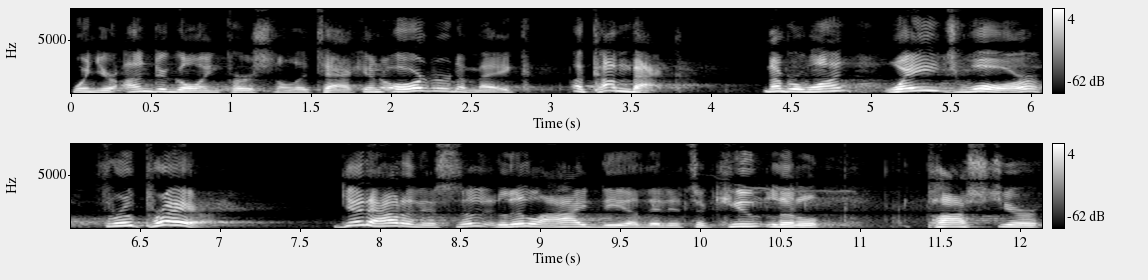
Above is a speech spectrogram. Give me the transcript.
when you're undergoing personal attack in order to make a comeback. Number one, wage war through prayer. Get out of this little idea that it's a cute little posture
